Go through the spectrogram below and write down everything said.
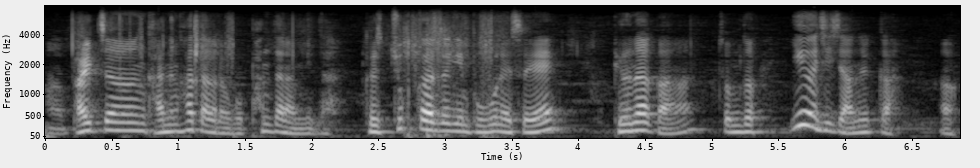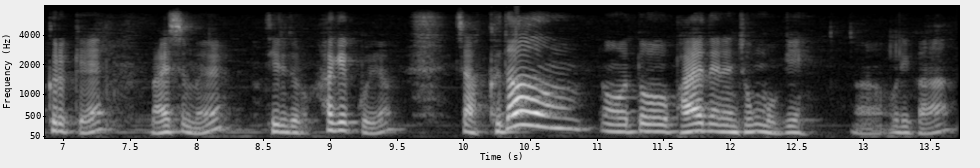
어, 발전 가능하다고 판단합니다. 그래서 주가적인 부분에서의 변화가 좀 더 이어지지 않을까 어, 그렇게 말씀을 드리도록 하겠고요. 자, 그 다음 어, 또 봐야 되는 종목이 우리가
